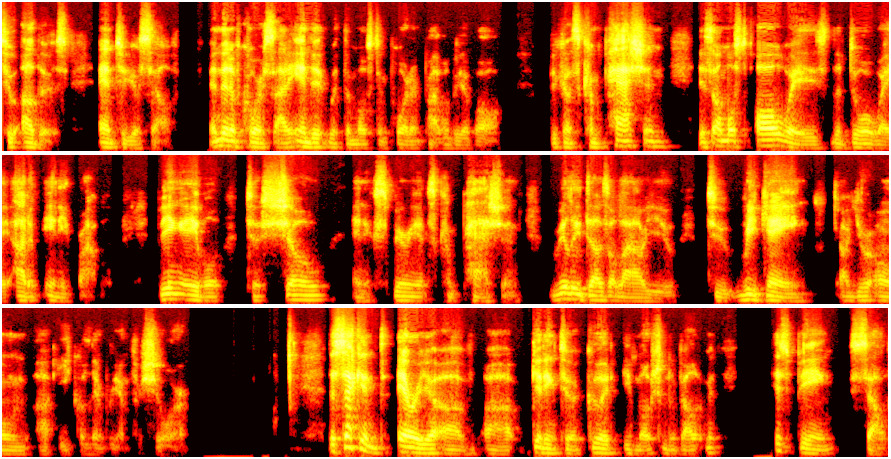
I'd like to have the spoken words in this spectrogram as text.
to others and to yourself. And then, of course, I end it with the most important, probably of all, because compassion is almost always the doorway out of any problem. Being able to show and experience compassion really does allow you to regain uh, your own uh, equilibrium for sure. The second area of uh, getting to a good emotional development is being self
